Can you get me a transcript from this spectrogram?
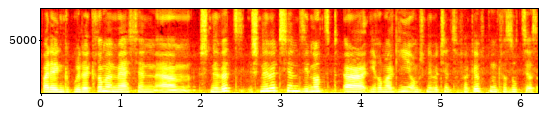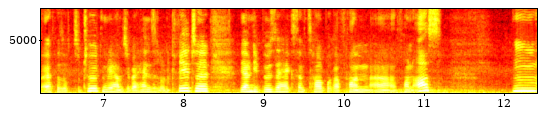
bei den Gebrüder Grimme Märchen ähm, Schneewitz, Schneewittchen. Sie nutzt äh, ihre Magie, um Schneewittchen zu vergiften versucht sie aus Eifersucht zu töten. Wir haben sie bei Hänsel und Gretel. Wir haben die böse Hexe und Zauberer von, äh, von Oz. Mm,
